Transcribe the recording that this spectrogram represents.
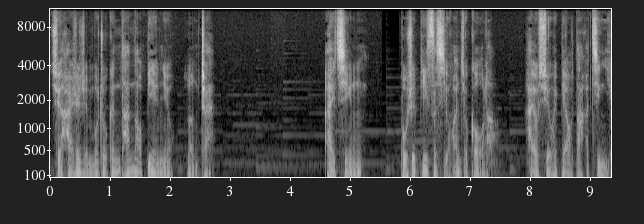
却还是忍不住跟他闹别扭、冷战。爱情，不是彼此喜欢就够了，还要学会表达和经营。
